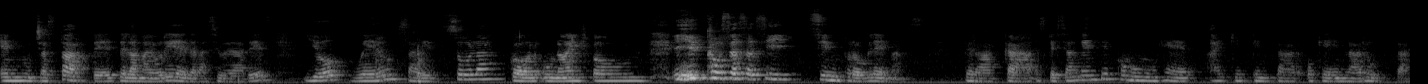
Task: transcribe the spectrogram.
en muchas partes de la mayoría de las ciudades, yo puedo salir sola con un iPhone y cosas así sin problemas. Pero acá, especialmente como mujer, hay que pensar, ok, en la ruta,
